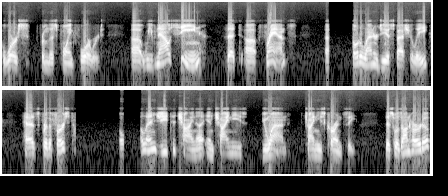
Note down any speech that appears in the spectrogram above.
worse from this point forward. Uh, we've now seen that uh, France, uh, Total Energy especially, has for the first time LNG to China in Chinese yuan, Chinese currency. This was unheard of.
